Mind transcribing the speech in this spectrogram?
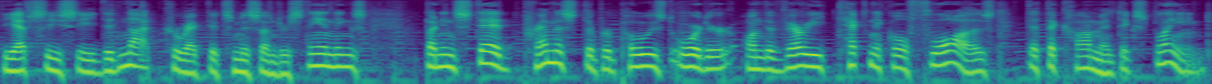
the FCC did not correct its misunderstandings, but instead premised the proposed order on the very technical flaws that the comment explained.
